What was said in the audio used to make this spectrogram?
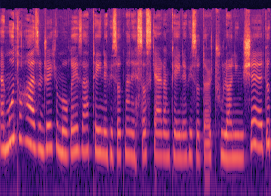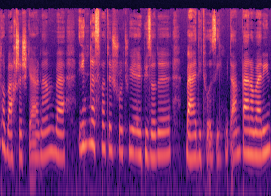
منتها از اونجایی که موقع ضبط این اپیزود من احساس کردم که این اپیزود داره طولانی میشه دو تا بخشش کردم و این قسمتش رو توی اپیزود بعدی توضیح میدم. بنابراین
